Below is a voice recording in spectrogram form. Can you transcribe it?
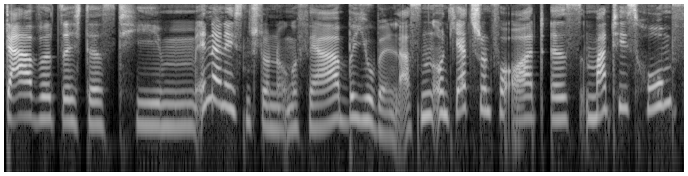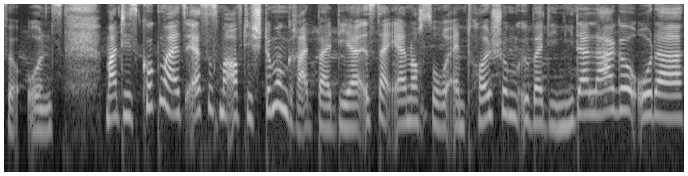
da wird sich das Team in der nächsten Stunde ungefähr bejubeln lassen. Und jetzt schon vor Ort ist Mattis Home für uns. Mattis, gucken wir als erstes mal auf die Stimmung gerade bei dir. Ist da eher noch so Enttäuschung über die Niederlage oder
